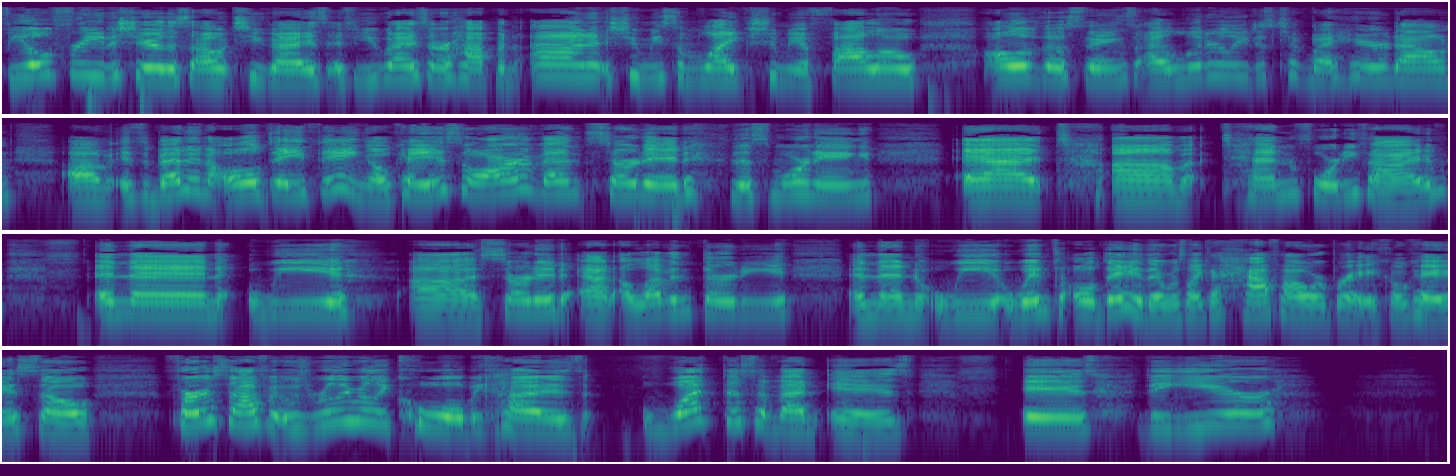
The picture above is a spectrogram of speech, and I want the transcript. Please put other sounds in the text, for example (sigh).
feel free to share this out to you guys. If you guys are hopping on, shoot me some likes, shoot me a follow, all of those things. I literally just took my hair down. Um, it's been an all day thing, okay? So our event started this morning at um, 1045 and then we uh, started at 11.30 and then we went all day. There was like a half hour break, okay? So first off, it was really, really cool because what this event is, is the year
